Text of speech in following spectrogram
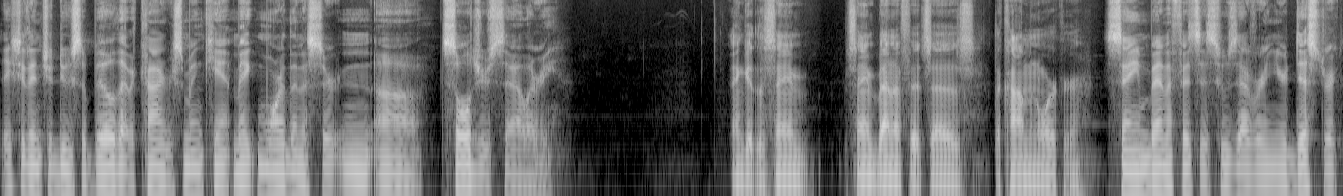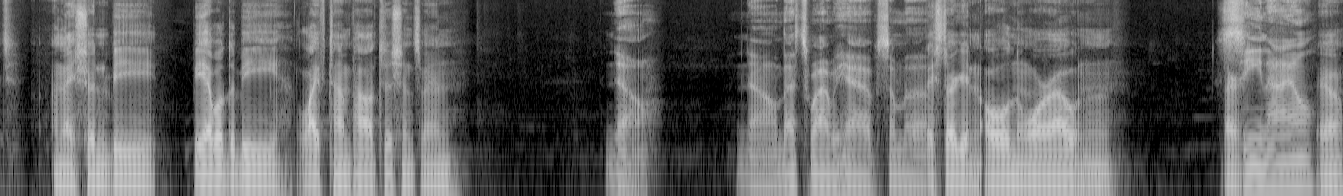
They should introduce a bill that a congressman can't make more than a certain uh, soldier's salary. and get the same same benefits as the common worker, Same benefits as who's ever in your district. and they shouldn't be be able to be lifetime politicians, man. No, no. That's why we have some of They start getting old and wore out, and they're- senile. yeah.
